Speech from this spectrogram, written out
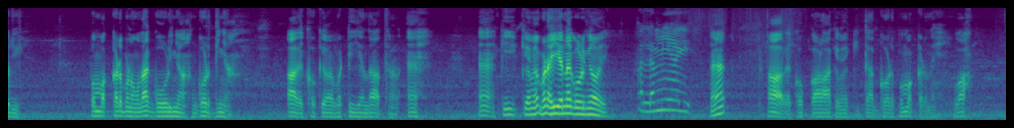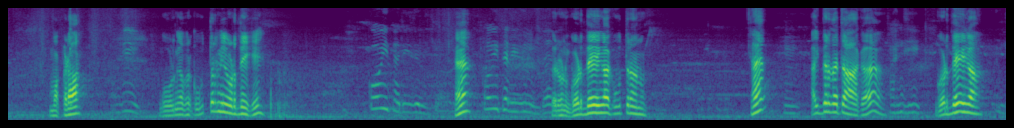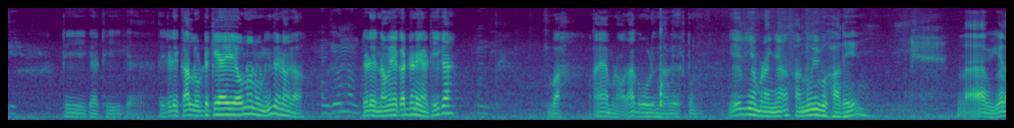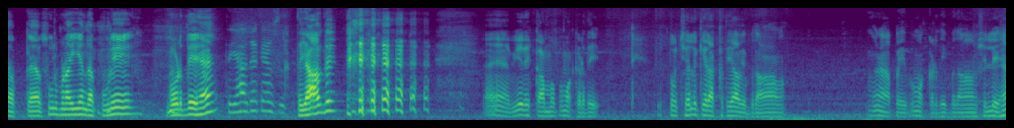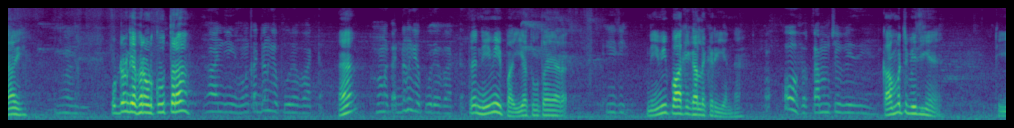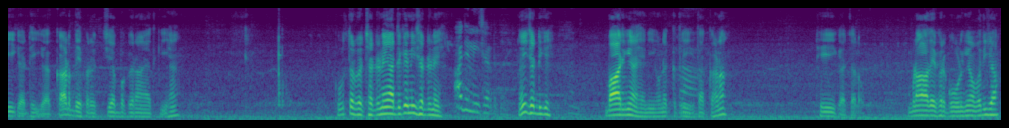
ਲਓ ਜੀ ਪਮੱਕੜ ਬਣਾਉਂਦਾ ਗੋਲੀਆਂ ਗੁੜ ਦੀਆਂ ਆ ਵੇਖੋ ਕਿਵੇਂ ਵੱਟੀ ਜਾਂਦਾ ਹੱਥ ਨਾਲ। ਐ ਐ ਕੀ ਕਿਵੇਂ ਬਣਾਈ ਜਾਂਦਾ ਗੋਲੀਆਂ ਓਏ? ਆ ਲੰਮੀਆਂ ਜੀ। ਹੈ? ਆ ਵੇਖੋ ਕਾਲਾ ਕਿਵੇਂ ਕੀਤਾ ਗੁੜ ਪਮੱਕੜ ਨੇ। ਵਾਹ। ਮੱਕੜਾ? ਜੀ। ਗੋਲੀਆਂ ਫਿਰ ਕਬੂਤਰ ਨਹੀਂ ਉੜਦੇ ਕੇ? ਕੋਈ ਤਰੀਜ਼ ਨਹੀਂ। ਹੈ? ਕੋਈ ਤਰੀਜ਼ ਨਹੀਂ ਫਿਰ ਹੁਣ ਗੁੜ ਦੇਗਾ ਕਬੂਤਰਾਂ ਨੂੰ। ਹੈ? ਇੱਧਰ ਦਾ ਝਾਕ। ਹਾਂਜੀ। ਗੁੜ ਦੇਗਾ ਠੀਕ ਹੈ ਠੀਕ ਹੈ। ਤੇ ਜਿਹੜੇ ਕੱਲ ਉੱਡ ਕੇ ਆਏ ਆ ਉਹਨਾਂ ਨੂੰ ਨਹੀਂ ਦੇਣਾਗਾ? ਹਾਂਜੀ ਉਹਨਾਂ ਨੂੰ। ਜਿਹੜੇ ਨਵੇਂ ਕੱਢਣੇ ਆ ਠੀਕ ਆ ਹਾਂਜੀ। ਵਾਹ ਐ ਬਣਾਉਂਦਾ ਗੋਲੀਆਂ ਵੇਖ ਤੂੰ। ਇਹ ਵੀਆਂ ਬਣਾਈਆਂ ਸਾਨੂੰ ਵੀ ਵਿਖਾ ਦੇ। ਲੈ ਵੀ ਇਹ ਤਾਂ ਕੈਪਸੂਲ ਬਣਾਈ ਜਾਂਦਾ ਪੂਰੇ। ਗੁੜ ਦੇ ਹੈ? ਤੇਜ਼ਾਬ ਦਾ ਕੈਪਸੂਲ? ਤੇਜ਼ਾਬ ਦੇ? ਐ ਵੀ ਇਹਦੇ ਕੰਮ ਭਮੱਕੜ ਦੇ। ਉੱਤੋਂ ਛਿੱਲ ਕੇ ਰੱਖ ਤੇ ਆਵੇ ਬਦਾਮ। ਆ ਪਏ ਭਮੱਕੜ ਦੇ ਬਦਾਮ ਛਿੱਲੇ ਹੈ ਵੀ? ਹਾਂਜੀ। ਉੱਡਣਗੇ ਫਿਰ ਹੁਣ ਕਬੂਤਰ? ਹਾਂਜੀ ਹੁਣ ਕੱਢਣਗੇ ਪੂਰੇ ਵੱਟ। ਹੈ? ਹੁਣ ਕੱਢਣਗੇ ਪੂਰੇ ਵੱਟ। ਤੇ ਨੀਵੀਂ ਪਾਈ ਆ ਤੂੰ ਤਾਂ ਯਾਰ। ਕੀ ਜੀ? ਨੀਵੀਂ ਪਾ ਕੇ ਗੱਲ ਕਰੀ ਜਾਂਦਾ। ਉਹ ਫਿਰ ਕੰਮ 'ਚ ਬਿਜ਼ੀ ਹੈ ਕੰਮ 'ਚ ਬਿਜ਼ੀ ਐ ਠੀਕ ਹੈ ਠੀਕ ਹੈ ਕੱਢ ਦੇ ਫਿਰ ਚਿੱਬ ਕਰਾਂ ਐਤਕੀ ਹੈ। ਕਬੂਤਰ ਫਿਰ ਛੱਡਣੇ ਅੱਜ ਕਿ ਨਹੀਂ ਛੱਡਣੇ? ਅੱਜ ਨਹੀਂ ਛੱਡਦਾ। ਨਹੀਂ ਛੱਡੀਏ? ਹਾਂਜੀ। ਬਾਰੀਆਂ ਹੈ ਨਹੀਂ ਹੁਣ ਇੱਕ ਤਰੀਕ ਹਾਂ। ਤੱਕ ਹਨਾ? ਠੀਕ ਆ ਚਲੋ। ਬਣਾ ਦੇ ਫਿਰ ਗੋਲੀਆਂ ਵਧੀਆ।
